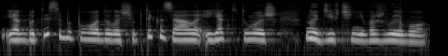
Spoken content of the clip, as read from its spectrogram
як би ти себе поводила, щоб ти казала, і як ти думаєш, ну, дівчині важливо,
